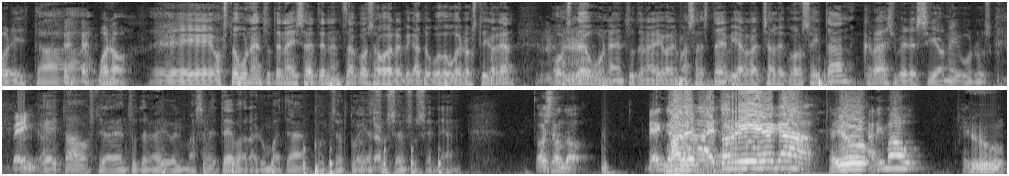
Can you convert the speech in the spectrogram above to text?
hori, eta, bueno, e, osteguna entzuten ari zaeten entzako, zago errepikatuko du gero ostiralean, Mhm. osteguna entzuten ari bali mazazte, bihar ratxaldeko zeitan, crash berezi honei buruz. Venga. Eta ostiralean entzuten ari bali mazarete, ba, larun batean, kontzertua ja zuzen zuzenean. Oso ondo. Venga, Vale. etorri, venga. Aio. Animau. Aio.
